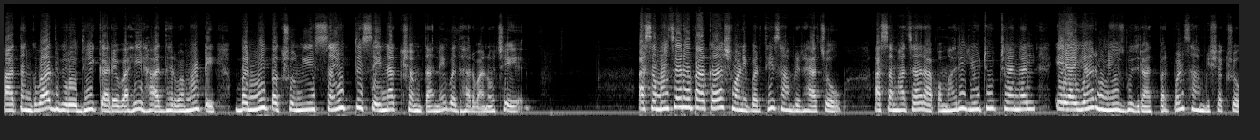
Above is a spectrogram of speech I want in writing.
આતંકવાદ વિરોધી કાર્યવાહી હાથ ધરવા માટે બંને પક્ષોની સંયુક્ત સેના ક્ષમતાને વધારવાનો છે. આ સમાચાર આપ આકાશવાણી પરથી સાંભળી રહ્યા છો. આ સમાચાર આપ અમારી YouTube channel AIR news Gujarat પર પણ સાંભળી શકશો.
